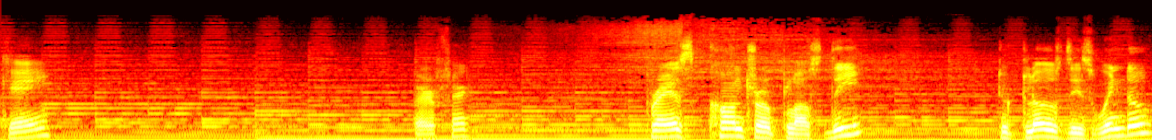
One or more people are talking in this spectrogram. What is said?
Okay. Perfect. Press Ctrl plus D to close this window.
